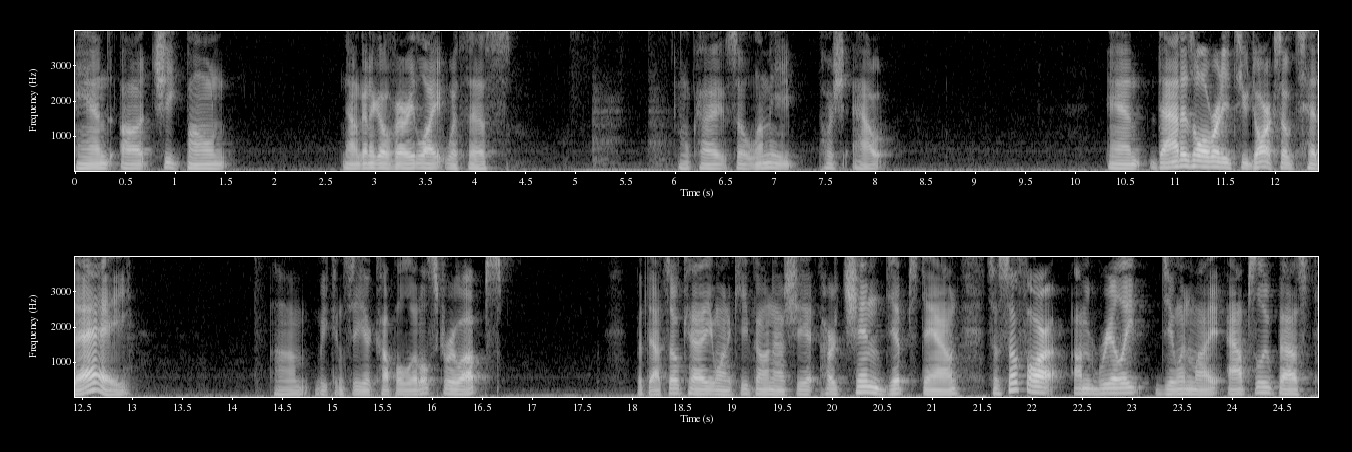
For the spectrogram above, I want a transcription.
and cheekbone. Now I'm going to go very light with this. Okay, so let me push out. And that is already too dark. So today, um, we can see a couple little screw ups but that's okay. You want to keep going now. She her chin dips down. So so far I'm really doing my absolute best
